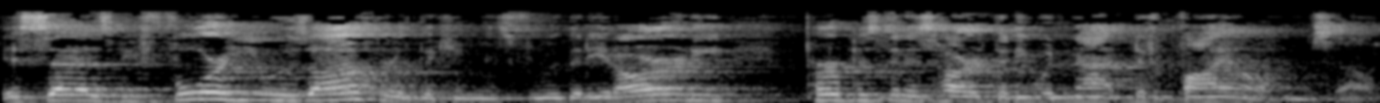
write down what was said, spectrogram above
it says before he was offered the king's food that he had already purposed in his heart that he would not defile himself.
